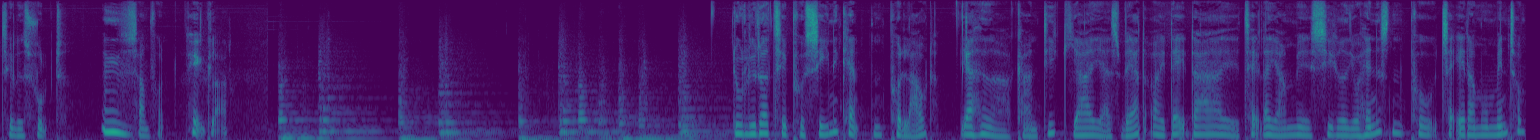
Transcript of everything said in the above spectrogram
tillidsfuldt Mm. samfund. Helt klart. Du lytter til På Scenekanten på Loud. Jeg hedder Karen Dick, jeg er jeres vært, og i dag der øh, taler jeg med Sigrid Johannesen på Teater Momentum.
